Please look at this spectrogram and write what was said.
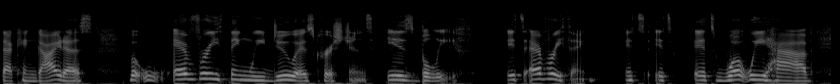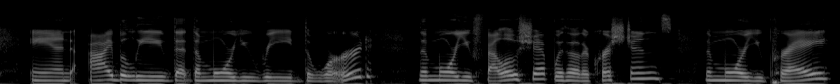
that can guide us, but everything we do as Christians is belief. It's everything. It's it's it's what we have and I believe that the more you read the word, the more you fellowship with other Christians, the more you pray,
